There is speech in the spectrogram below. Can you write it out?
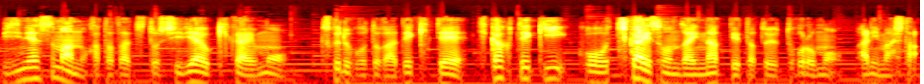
ビジネスマンの方たちと知り合う機会も作ることができて、比較的こう近い存在になっていたというところもありました。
